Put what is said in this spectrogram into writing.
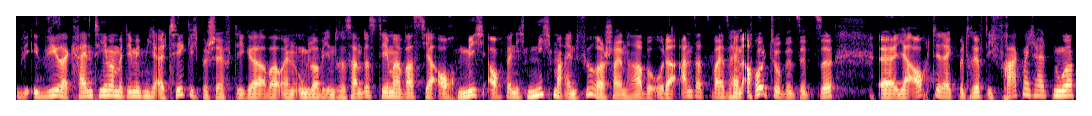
wie gesagt, kein Thema, mit dem ich mich alltäglich beschäftige, aber ein unglaublich interessantes Thema, was ja auch mich, auch wenn ich nicht mal einen Führerschein habe oder ansatzweise ein Auto besitze, äh, ja auch direkt betrifft. Ich frage mich halt nur,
